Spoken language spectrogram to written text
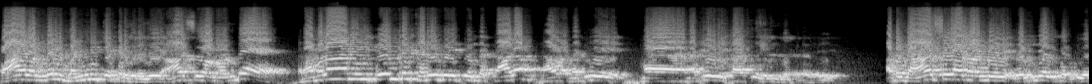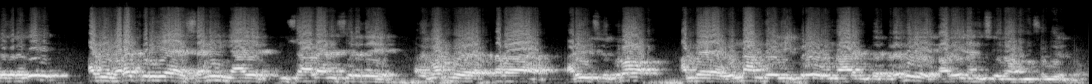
பாவங்கள் மன்னிக்கப்படுகிறது. ஆசிரியர் வந்து ரமலானை போன்று கடைபிடித்து வந்த காலம் நவ- நபி நபியுடைய காலத்தில் இருந்து வருகிறது அப்ப இந்த ஆசிரியர் வந்து ஒன்பது பத்து வருகிறது. அது வரக்கூடிய சனி ஞாயிறு இன்ஷால்லா என்ன செய்யறது? அது நோன்பு நம்ம அறிவிச்சிருக்கிறோம். அந்த ஒன்னாம் தேதி பிறகு ஒண்ணு ஆரம்பித்த பிறகு அதை என்ன செய்யறோம் நம்ம சொல்லியிருக்கிறோம்.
